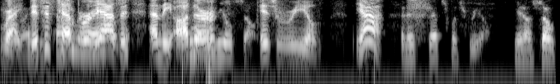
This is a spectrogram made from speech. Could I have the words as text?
right. right, This it's is temporary temporary housing and the other real self. is real. Yeah. and it's, that's what's real. You know, so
